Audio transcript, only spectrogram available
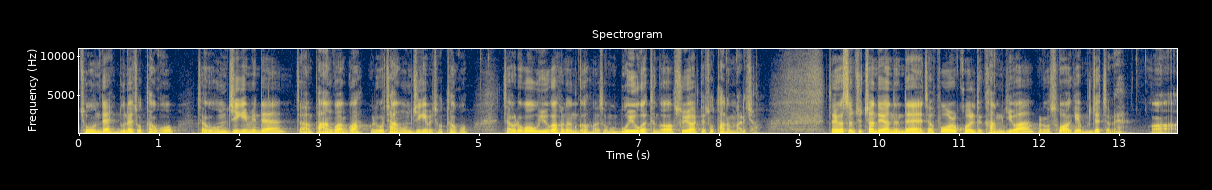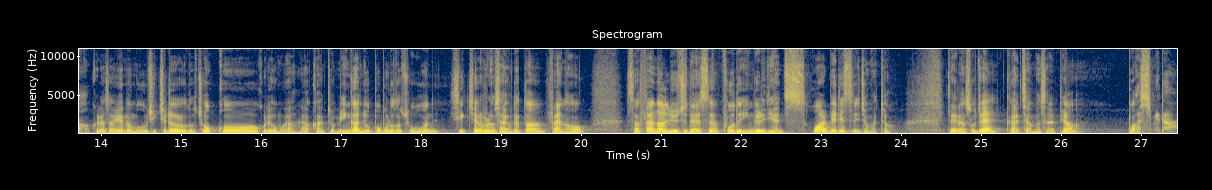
좋은데 눈에 좋다고 자, 움직임인데 자, 방광과 그리고 장 움직임이 좋다고. 자, 그리고 우유가 흐르는 거. 그래서 뭐 모유 같은 거 수유할 때 좋다는 말이죠. 자, 이것은 추천되었는데 자, for cold 감기와 그리고 소화기의 문제점에 어, 그래서 얘는 뭐 음식 재료로도 좋고 그리고 뭐야 약간 좀 민간 요법으로도 좋은 식재료로 사용됐던 페놀. So fennel used as food ingredients or medicine이죠, 맞죠? 자, 이런 소재 같이 한번 살펴보았습니다.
